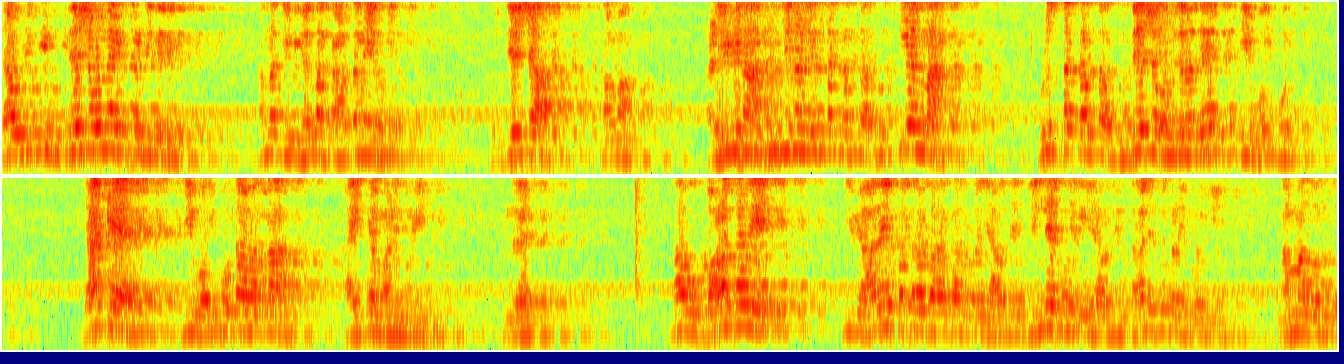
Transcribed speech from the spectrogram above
ಯಾವ ರೀತಿ ಉದ್ದೇಶವನ್ನೇ ಇಟ್ಕೊಂಡಿದ್ದೀರಿ? ಅನ್ನೋದು ನಿಮಗೆಲ್ಲ ಕಾಡ್ತಾನೆ ಇರಬೇಕು ಉದ್ದೇಶ ನಮ್ಮ ಅಳಿವಿನ ಅಂಚಿನಲ್ಲಿರ್ತಕ್ಕಂಥ ವೃತ್ತಿಯನ್ನ ಉಳಿಸ್ತಕ್ಕಂಥ ಉದ್ದೇಶ ಹೊಂದಿರೋದೇ ಈ ಒಕ್ಕೂಟ. ಯಾಕೆ ಈ ಒಕ್ಕೂಟವನ್ನ ಆಯ್ಕೆ ಮಾಡಿದ್ವಿ ಅಂದ್ರೆ ನಾವು ಬಹಳ ಸಾರಿ ನೀವು ಯಾರೇ ಪತ್ರ ಬರಗಾರರು ಯಾವುದೇ ಜಿಲ್ಲೆಗೆ ಹೋಗಿ, ಯಾವುದೇ ತಾಲೂಕುಗಳಿಗೆ ಹೋಗಿ ನಮ್ಮದೊಂದು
